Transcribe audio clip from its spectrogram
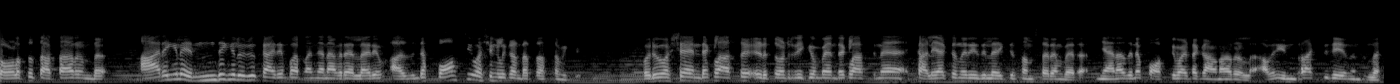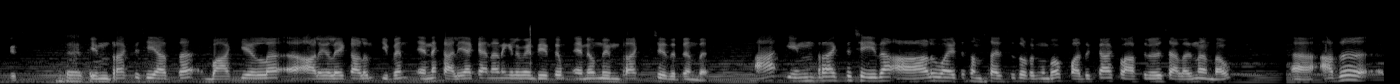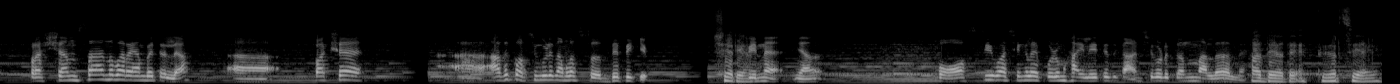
തോളത്ത് തട്ടാറുണ്ട്. ആരെങ്കിലും എന്തെങ്കിലും ഒരു കാര്യം പറഞ്ഞാൽ ഞാൻ അവരെല്ലാരും അതിന്റെ പോസിറ്റീവ് വശങ്ങൾ കണ്ടെത്താൻ ശ്രമിക്കും. ഒരു പക്ഷെ എന്റെ ക്ലാസ് എടുത്തുകൊണ്ടിരിക്കുമ്പോൾ എന്റെ ക്ലാസ്സിനെ കളിയാക്കുന്ന രീതിയിലായിരിക്കും സംസാരം വരാം. ഞാൻ അതിനെ പോസിറ്റീവായിട്ട് കാണാറുള്ളത് അവൻ ഇന്ററാക്ട് ചെയ്യുന്നുണ്ടല്ലോ അറ്റ്ലീസ്റ്റ് ഇന്ററാക്ട് ചെയ്യാത്ത ബാക്കിയുള്ള ആളുകളെക്കാളും ഇവൻ എന്നെ കളിയാക്കാനാണെങ്കിലും വേണ്ടിയിട്ടും എന്നെ ഒന്ന് ഇന്ററാക്ട് ചെയ്തിട്ടുണ്ട്. ആ ഇന്ററാക്ട് ചെയ്ത ആളുമായിട്ട് സംസാരിച്ച് തുടങ്ങുമ്പോൾ പതുക്കെ ആ ക്ലാസ്സിൽ ഒരു ചലനം ഉണ്ടാവും. അത് പ്രശംസ എന്ന് പറയാൻ പറ്റില്ല. പക്ഷെ അത് കുറച്ചും കൂടി നമ്മളെ ശ്രദ്ധിപ്പിക്കും. പിന്നെ ഞാൻ പോസിറ്റീവ് വശങ്ങൾ എപ്പോഴും ഹൈലൈറ്റ് ചെയ്ത് കാണിച്ചു കൊടുക്കുന്നത് നല്ലതല്ലേ? അതെ അതെ. തീർച്ചയായും.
